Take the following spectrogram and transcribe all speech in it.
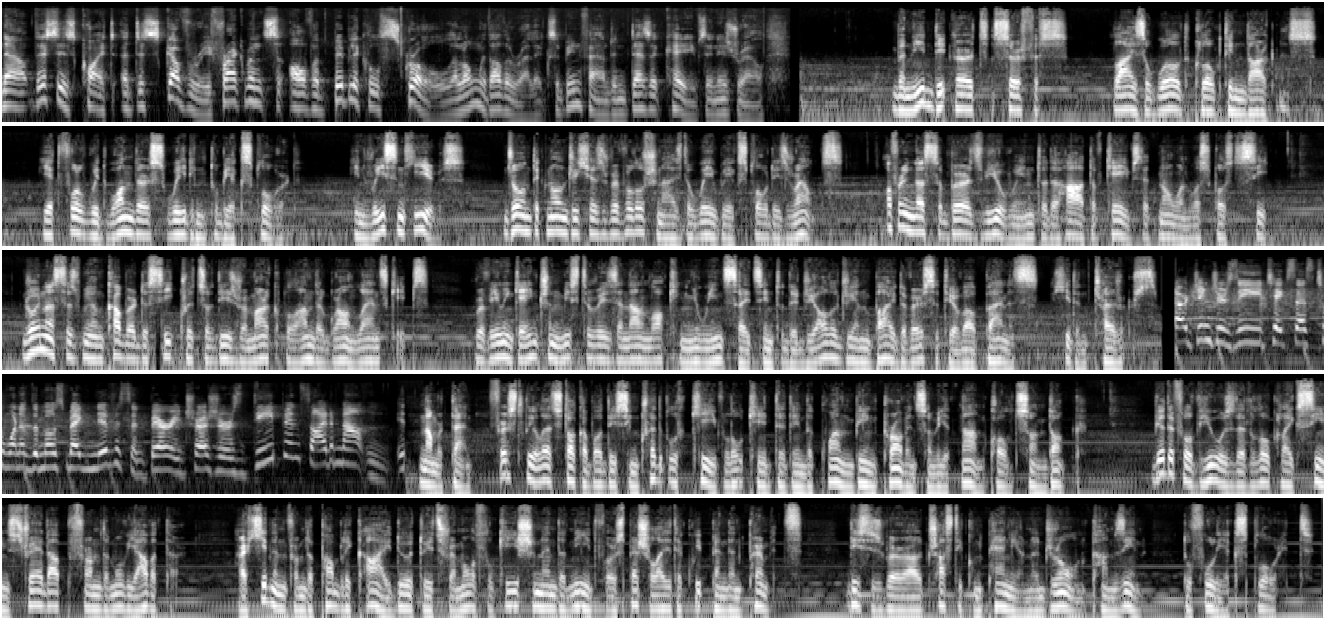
Now, this is quite a discovery. Fragments of a biblical scroll, along with other relics, have been found in desert caves in Israel. Beneath the Earth's surface lies a world cloaked in darkness, yet full with wonders waiting to be explored. In recent years, drone technology has revolutionized the way we explore these realms, offering us a bird's view into the heart of caves that no one was supposed to see. Join us as we uncover the secrets of these remarkable underground landscapes, revealing ancient mysteries and unlocking new insights into the geology and biodiversity of our planet's hidden treasures. Our Ginger Zee takes us to one of the most magnificent buried treasures deep inside a mountain. It- Number 10. Firstly, let's talk about this incredible cave located in the Quang Binh province of Vietnam called Son Doong. Beautiful views that look like scenes straight up from the movie Avatar are hidden from the public eye due to its remote location and the need for specialized equipment and permits. This is where our trusty companion, a drone, comes in to fully explore it.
